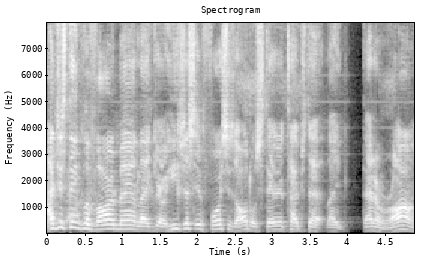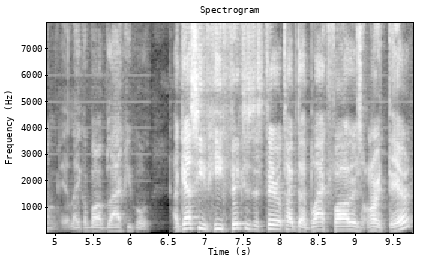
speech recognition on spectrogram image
I just think LaVar, man, like yo, he just enforces all those stereotypes that like that are wrong, like about black people. I guess he he fixes the stereotype that black fathers aren't there.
